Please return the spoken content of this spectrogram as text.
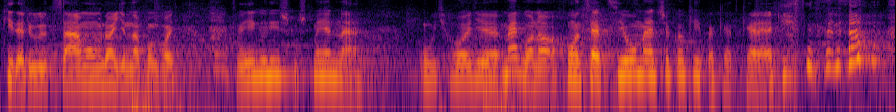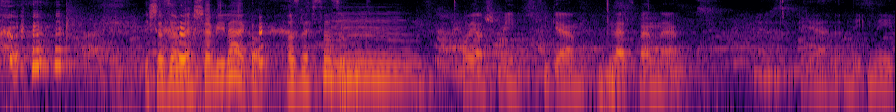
kiderült számomra egy napon, hogy hát végül is most miért ne? Úgyhogy megvan a koncepció, már csak a képeket kell elkészítenem. És az a mesevilága? Az lesz az út? Mm, olyasmi, igen, lesz benne ilyen nép,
